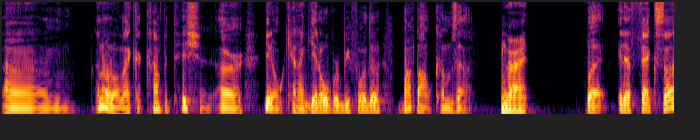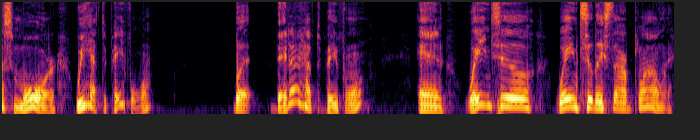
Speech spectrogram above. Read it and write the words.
um I don't know, like a competition or, you know, can I get over before the bump out comes up? Right. But it affects us more. We have to pay for them, but they don't have to pay for them. And wait until wait until they start plowing.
